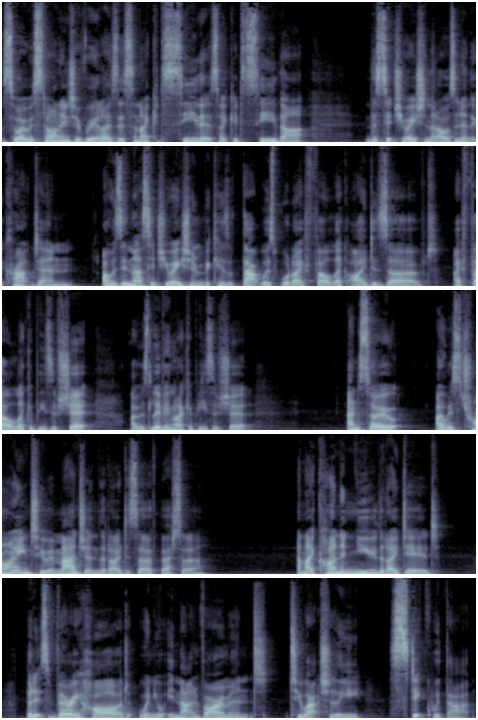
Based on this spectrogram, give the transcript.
So I was starting to realize this and I could see this. I could see that the situation that I was in at the crack den, I was in that situation because that was what I felt like I deserved. I felt like a piece of shit. I was living like a piece of shit. And so I was trying to imagine that I deserve better. And I kind of knew that I did, but it's very hard when you're in that environment to actually stick with that.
